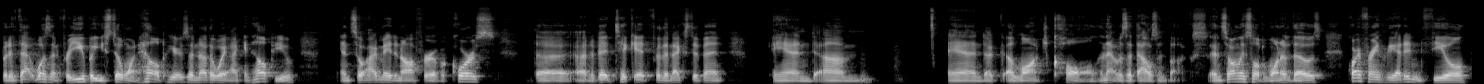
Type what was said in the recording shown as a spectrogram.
but if that wasn't for you but you still want help here's another way i can help you and so i made an offer of a course the an event ticket for the next event and um and a, a launch call and that was a thousand bucks and so i only sold one of those quite frankly i didn't feel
